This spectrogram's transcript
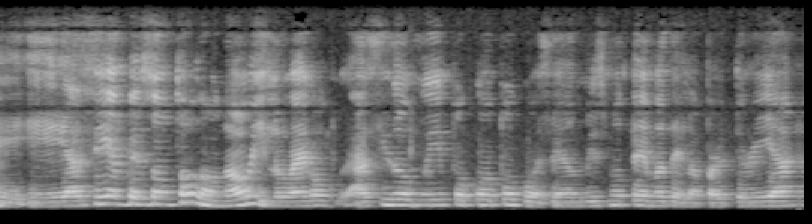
Y, así empezó todo, ¿no? Y luego ha sido muy poco a poco, o sea, el mismo tema de la partería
